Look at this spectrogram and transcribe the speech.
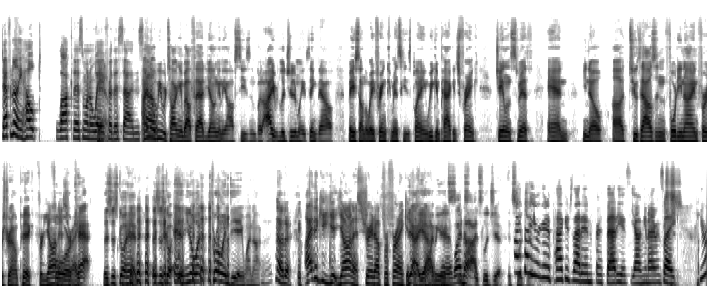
definitely helped lock this one away Yeah. for the Suns. So. I know we were talking about Thad Young in the offseason, but I legitimately think now, based on the way Frank Kaminsky is playing, we can package Frank, Jalen Smith, and you know, uh, 2049 first round pick For Giannis, for right? Cat. Let's just go ahead. Let's just go. And you know what? Throw in Da. Why not? No, no, I think you can get Giannis straight up for Frank. At yeah, this yeah. I mean, Yeah, it's, why it's, not? It's legit. It's I legit. thought you were going to package that in for Thaddeus Young, and I was like, you're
